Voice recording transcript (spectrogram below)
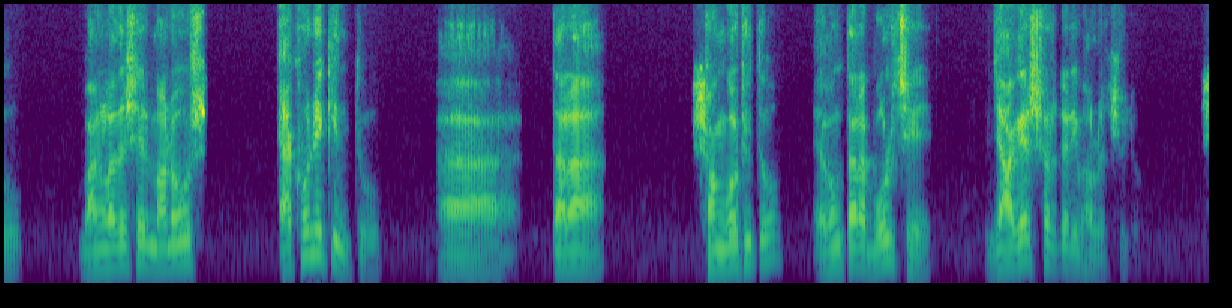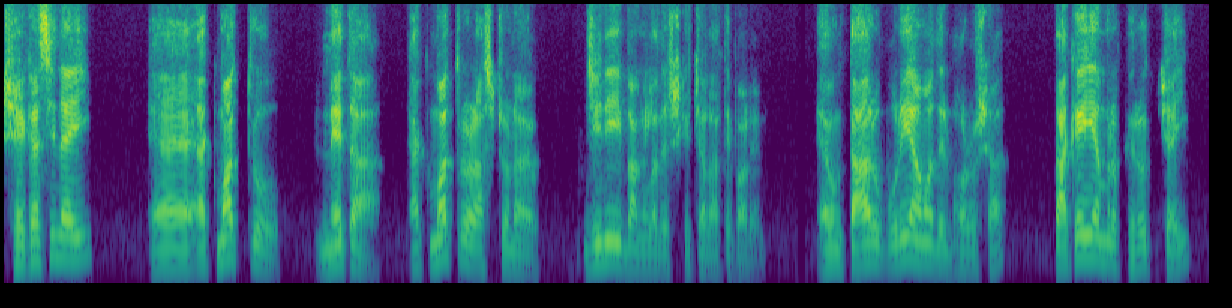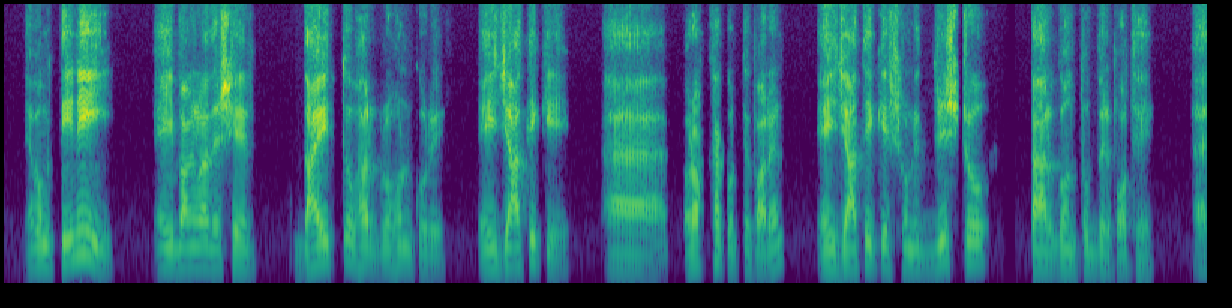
বাংলাদেশের মানুষ এখনই কিন্তু তারা সংগঠিত এবং তারা বলছে যে আগের সরকারই ভালো ছিল। শেখ হাসিনাই একমাত্র নেতা, একমাত্র রাষ্ট্রনায়ক যিনি বাংলাদেশকে চালাতে পারেন এবং তার উপরেই আমাদের ভরসা। তাকেই আমরা ফেরত চাই এবং তিনিই এই বাংলাদেশের দায়িত্বভার গ্রহণ করে এই জাতিকে রক্ষা করতে পারেন। এই জাতিকে সুনির্দিষ্ট তার গন্তব্যের পথে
